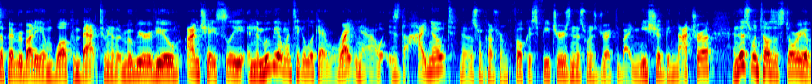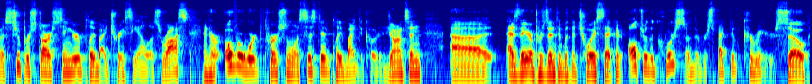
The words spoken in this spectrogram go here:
up, everybody, and welcome back to another movie review. I'm Chase Lee, and the movie I want to take a look at right now is The High Note. Now, this one comes from Focus Features, and this one's directed by Nisha Ganatra. And this one tells the story of a superstar singer played by Tracee Ellis Ross and her overworked personal assistant played by Dakota Johnson. Uh, as they are presented with a choice that could alter the course of their respective careers. So,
